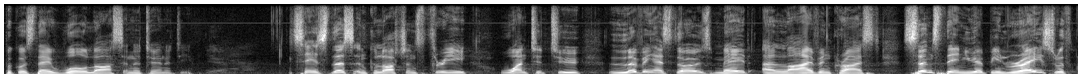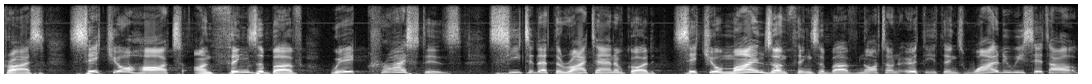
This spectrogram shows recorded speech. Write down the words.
because they will last in eternity. Yeah. It says this in Colossians 3 1 to 2, living as those made alive in Christ. Since then, you have been raised with Christ. Set your hearts on things above where Christ is, seated at the right hand of God. Set your minds on things above, not on earthly things. Why do we set our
